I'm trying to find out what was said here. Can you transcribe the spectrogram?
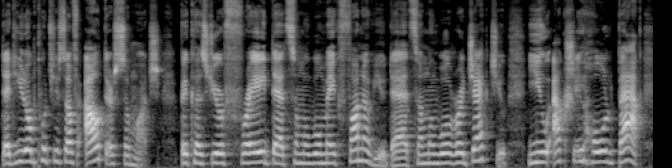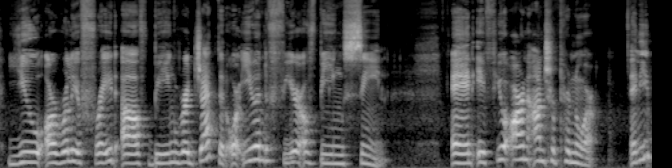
that you don't put yourself out there so much because you're afraid that someone will make fun of you, that someone will reject you. You actually hold back. You are really afraid of being rejected or even the fear of being seen. And if you are an entrepreneur, and you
